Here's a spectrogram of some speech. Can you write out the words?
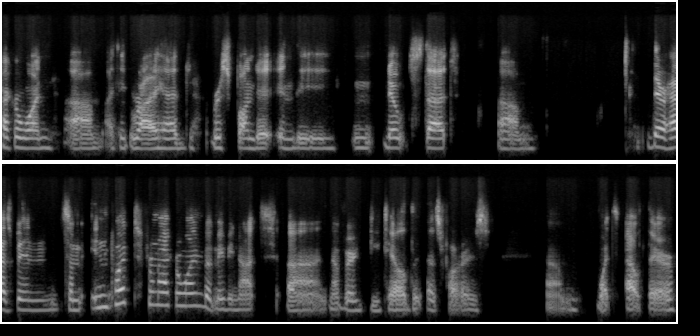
HackerOne. Um, I think Ry had responded in the notes that um, there has been some input from HackerOne, but maybe not uh, not very detailed as far as um, what's out there.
